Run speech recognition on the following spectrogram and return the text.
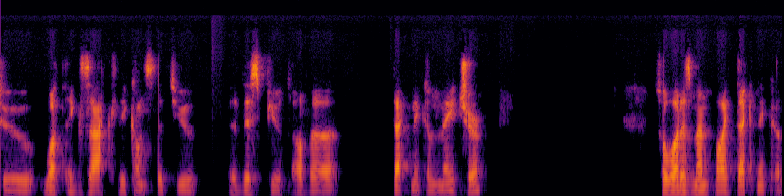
to what exactly constitute a dispute of a technical nature. So, what is meant by technical?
